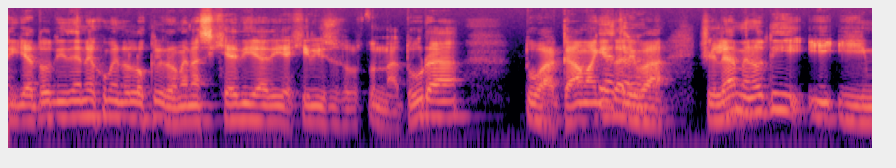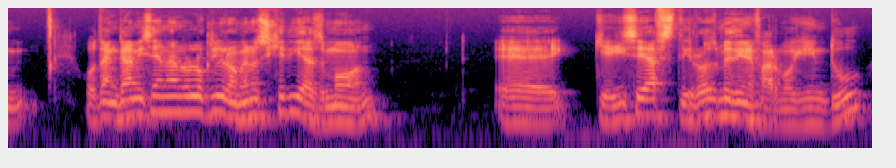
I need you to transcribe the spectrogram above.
για το ότι δεν έχουμε ολοκληρωμένα σχέδια διαχείρισης των Natura, του ΑΚΑΜΑ κτλ. Και, και λέμε ότι η, η, όταν κάνεις έναν ολοκληρωμένο σχεδιασμό ε, και είσαι αυστηρός με την εφαρμογή του,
